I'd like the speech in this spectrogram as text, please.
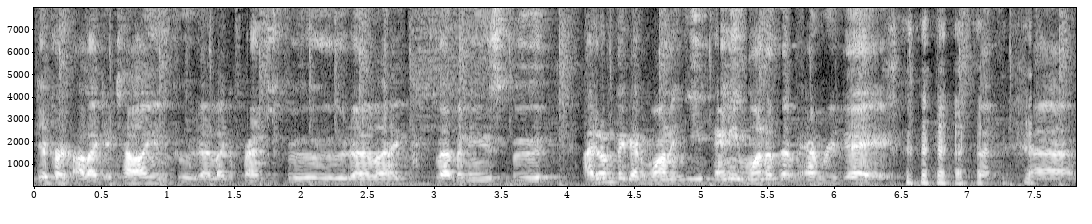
different. I like Italian food. I like French food. I like Lebanese food. I don't think I'd want to eat any one of them every day. but uh,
